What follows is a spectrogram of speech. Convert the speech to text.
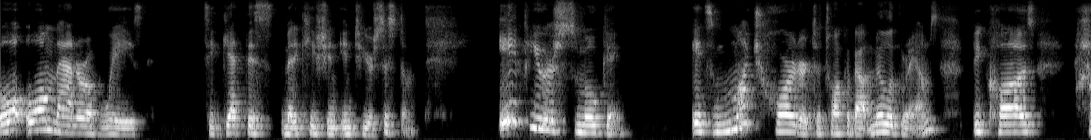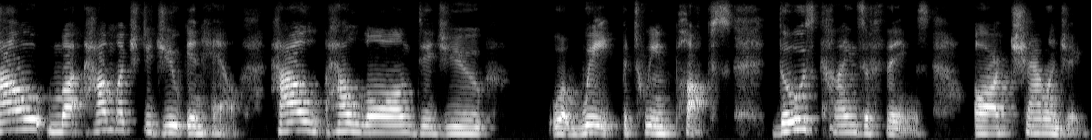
all, all manner of ways to get this medication into your system. If you're smoking, it's much harder to talk about milligrams because how much how much did you inhale? How how long did you well, wait between puffs? Those kinds of things are challenging.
